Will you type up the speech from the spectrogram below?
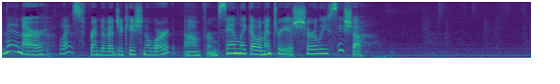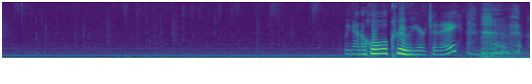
And then our last Friend of Education Award um, from Sand Lake Elementary is Shirley Seisha. We got a whole crew here today.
